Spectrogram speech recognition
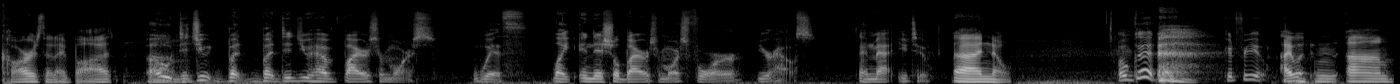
cars that I bought. oh, did you? But but did you have buyer's remorse with like initial buyer's remorse for your house? And Matt, you too. Uh, no. Oh, good. good for you. I would, n- um,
